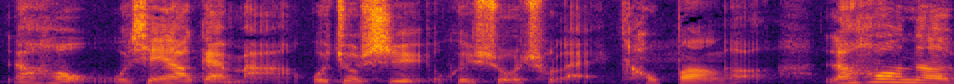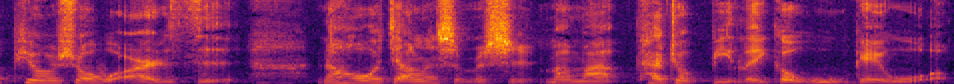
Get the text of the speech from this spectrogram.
然后我先要干嘛，我就是会说出来。好棒啊！然后呢，譬如说我儿子，然后我讲了什么事，妈妈他就比了一个五给我，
